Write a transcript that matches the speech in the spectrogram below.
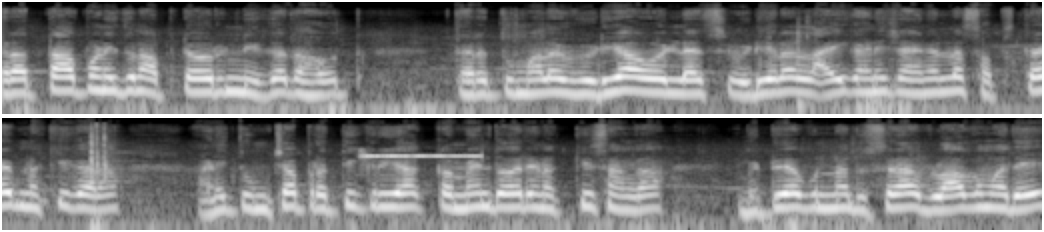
तर आत्ता आपण इथून आपट्यावरून निघत आहोत. तर तुम्हाला व्हिडिओ आवडल्यास व्हिडिओला लाईक आणि चॅनलला सबस्क्राईब नक्की करा आणि तुमच्या प्रतिक्रिया कमेंटद्वारे नक्की सांगा. भेटूया पुन्हा दुसऱ्या ब्लॉगमध्ये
